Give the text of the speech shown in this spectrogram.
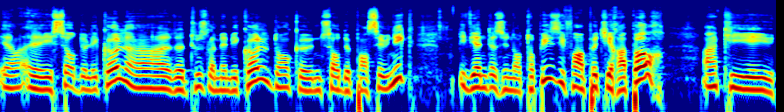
Et, ils sortent de l'école, hein, de tous la même école, donc une sorte de pensée unique. Ils viennent dans une entreprise, ils font un petit rapport Hein, qui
